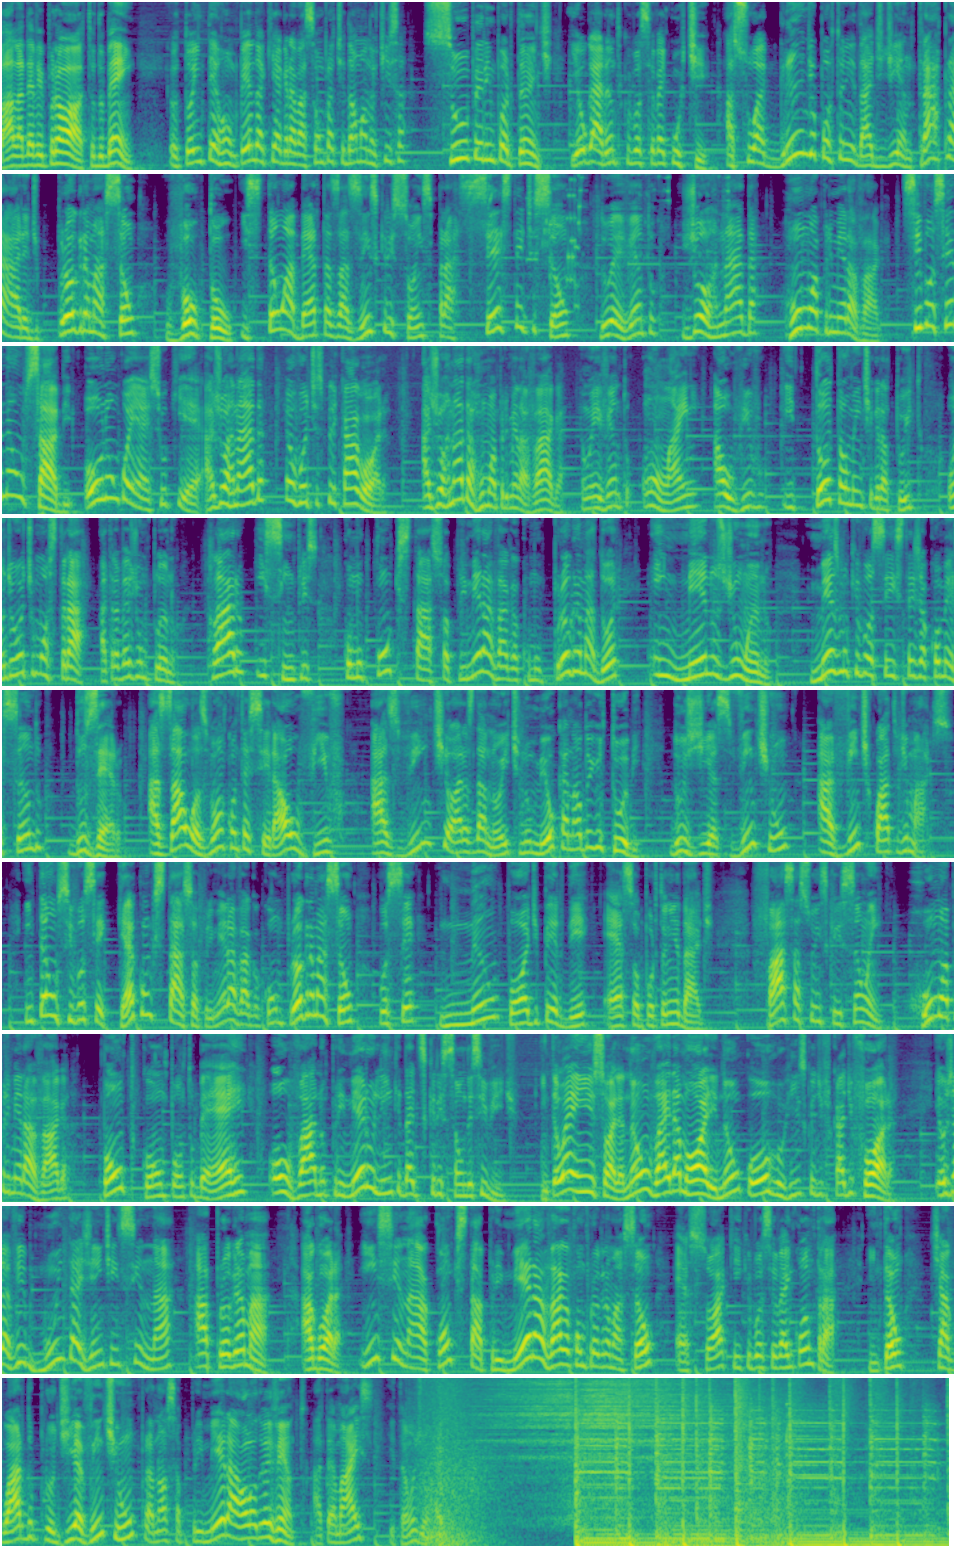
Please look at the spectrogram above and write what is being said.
Fala DevPro, tudo bem? Eu estou interrompendo aqui a gravação para te dar uma notícia super importante e eu garanto que você vai curtir. A sua grande oportunidade de entrar para a área de programação voltou. Estão abertas as inscrições para a sexta edição do evento Jornada Rumo à Primeira Vaga. Se você não sabe ou não conhece o que é a jornada, eu vou te explicar agora. A Jornada Rumo à Primeira Vaga é um evento online, ao vivo e totalmente gratuito, onde eu vou te mostrar, através de um plano claro e simples, como conquistar a sua primeira vaga como programador em menos de um ano, mesmo que você esteja começando do zero. As aulas vão acontecer ao vivo às 20 horas da noite no meu canal do YouTube, dos dias 21 a 24 de março. Então, se você quer conquistar sua primeira vaga com programação, você não pode perder essa oportunidade. Faça a sua inscrição em rumoaprimeiravaga.com.br ou vá no primeiro link da descrição desse vídeo. Então é isso, olha, não vai dar mole, não corra o risco de ficar de fora. Eu já vi muita gente ensinar a programar. Agora, ensinar a conquistar a primeira vaga com programação é só aqui que você vai encontrar. Então, te aguardo para o dia 21 para nossa primeira aula do evento. Até mais e tamo junto.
